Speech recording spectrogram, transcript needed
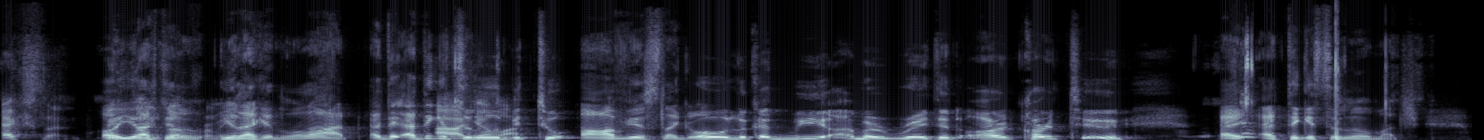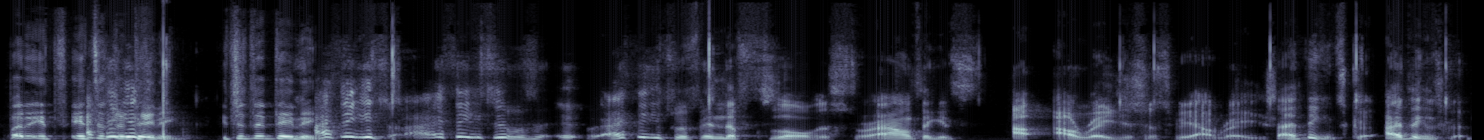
Excellent. Oh, you liked it. up for me. You like it a lot. I think I think I it's a like it a little bit too obvious. Like, oh, look at me, I'm a rated R cartoon. I, I think it's a little much, but it's it's think it's- entertaining. It's, entertaining. I think it's. I think it's. I think it's within the flow of the story. I don't think it's outrageous just to be outrageous. I think it's good. I think it's good.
